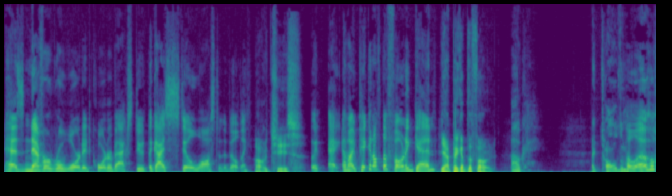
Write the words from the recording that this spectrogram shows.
has never rewarded quarterbacks. Dude, the guy's still lost in the building. Oh, jeez. Am I picking up the phone again? Yeah, pick up the phone. Okay. I told him. Hello?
